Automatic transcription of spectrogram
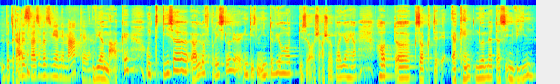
übertragen. Ah, das war so was wie eine Marke. Wie eine Marke. Und dieser Earl of Bristol in diesem Interview hat, das ist auch schon ein paar Jahre her, hat äh, gesagt, er kennt nur mehr, dass in Wien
